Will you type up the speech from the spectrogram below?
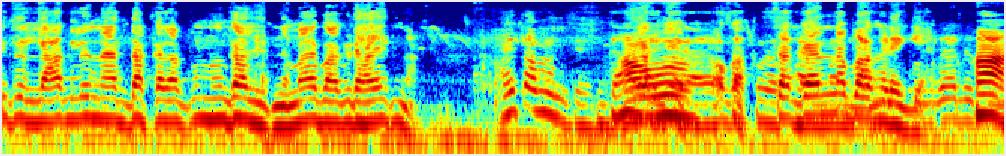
इथं लागलं ना धक्का लागतो म्हणून घालीत नाही. माझ्या बांगडे आहेत ना? सगळ्यांना बांगडे घ्या. हा.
